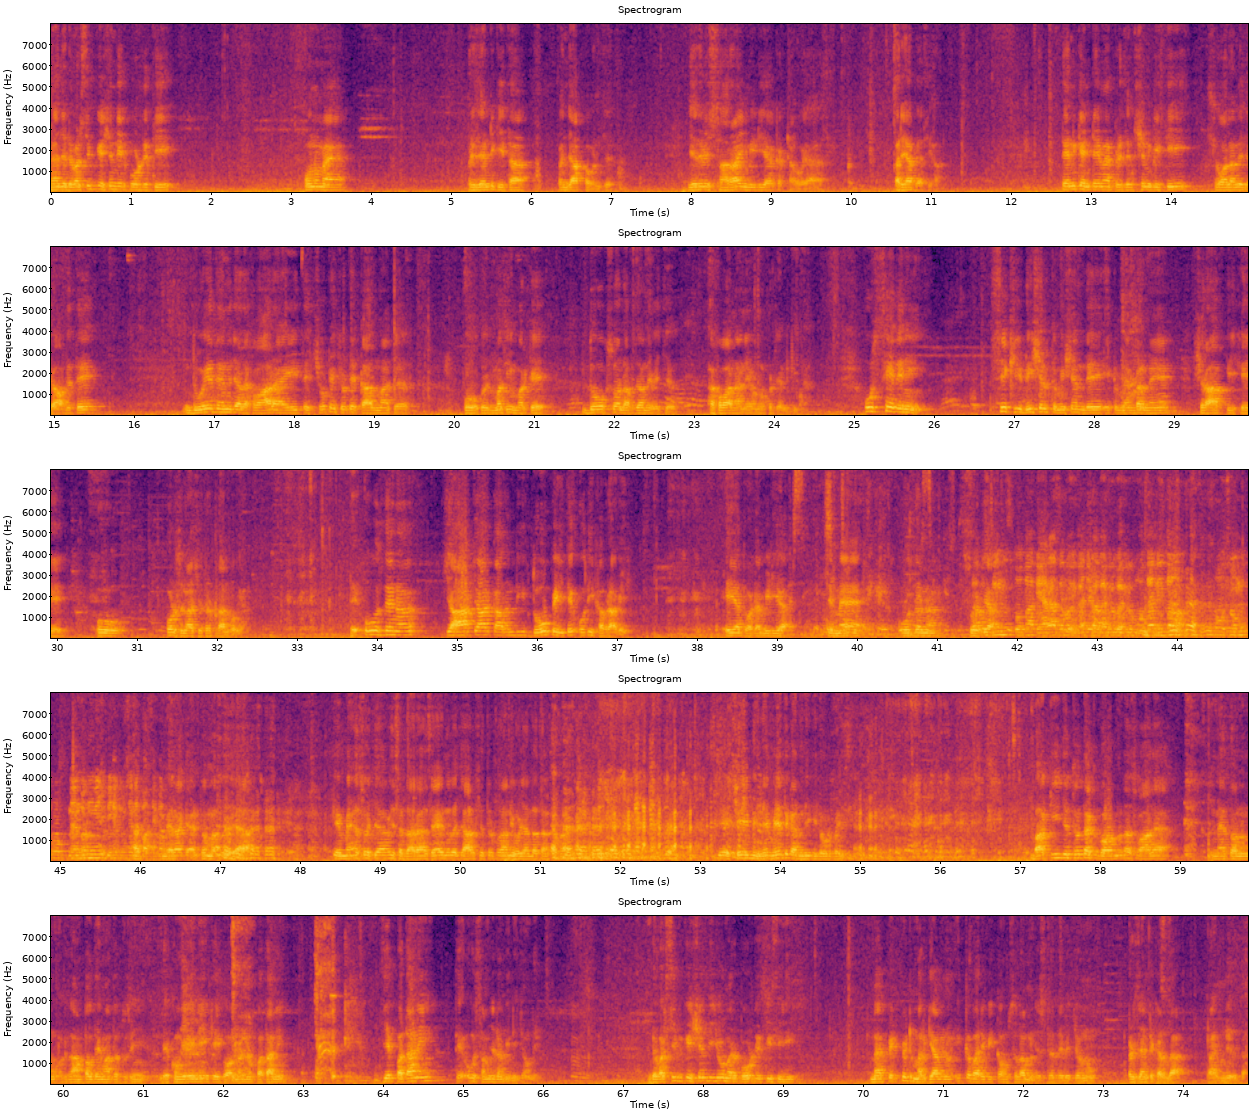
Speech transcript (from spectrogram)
ਮੈਂ ਜੇ ਡਿਵਰਸਿਫਿਕੇਸ਼ਨ ਦੀ ਰਿਪੋਰਟ ਦਿੱਤੀ, ਉਹਨੂੰ ਮੈਂ ਪ੍ਰੈਜ਼ੈਂਟ ਕੀਤਾ ਪੰਜਾਬ ਭਵਨ 'ਚ, ਜਿਹਦੇ ਵਿੱਚ ਸਾਰਾ ਹੀ ਮੀਡੀਆ ਇਕੱਠਾ ਹੋਇਆ ਹੋਇਆ ਸੀ, ਭਰਿਆ ਪਿਆ ਸੀ ਹਾਂ। ਤਿੰਨ ਘੰਟੇ ਮੈਂ ਪ੍ਰੈਜੈਂਟੇਸ਼ਨ ਕੀਤੀ, ਸਵਾਲਾਂ ਦੇ ਜਵਾਬ ਦਿੱਤੇ। ਦੂਏ ਦਿਨ ਜਦ ਅਖਬਾਰ ਆਈ ਤੇ ਛੋਟੇ ਛੋਟੇ ਕਾਲਮਾਂ 'ਚ ਉਹ ਕੋਈ ਮਸੀ ਮਰ ਕੇ 200 ਲਫ਼ਜ਼ਾਂ ਦੇ ਵਿੱਚ ਅਖਬਾਰਾਂ ਨੇ ਉਹਨੂੰ ਪ੍ਰੈਜ਼ੈਂਟ ਕੀਤਾ। ਉਸੇ ਦਿਨ ਹੀ ਸਿੱਖ ਜੁਡੀਸ਼ੀਅਲ ਕਮਿਸ਼ਨ ਦੇ ਇੱਕ ਮੈਂਬਰ ਨੇ ਸ਼ਰਾਬ ਪੀ ਕੇ ਉਹ ਪੁਲਿਸ ਨਾਲ ਪ੍ਰਦਾਨ ਹੋ ਗਿਆ। ਤੇ ਉਸ ਦਿਨ ਚਾਰ ਚਾਰ ਕਾਲਮ ਦੀ ਦੋ ਪੇਜ ਤੇ ਉਹਦੀ ਖਬਰ ਆ ਗਈ। ਇਹ ਆ ਤੁਹਾਡਾ ਮੀਡੀਆ। ਤੇ ਮੈਂ ਉਸ ਦਿਨ ਸੋਚਿਆ ਸਿੰਘ ਤੋਤਾ 11 ਸਰ ਹੋਏਗਾ ਜਿਹੜਾ ਵੈਗਰੂ ਵੈਗਰੂ ਬੋਲਦਾ ਨਹੀਂ ਤਾਂ ਉਹ ਸ਼ੋਮੀ ਮੈਂਬਰ ਨੂੰ ਵੀ ਬਿਲਕੁਲ ਕਿਸੇ ਦੇ ਪਾਸੇ ਕਰਦਾ ਮੇਰਾ ਕਹਿਣ ਤੋਂ ਮਤਲਬ ਆ ਕਿ ਮੈਂ ਸੋਚਿਆ ਵੀ ਸਰਦਾਰਾ ਸਾਹਿਬ ਨੂੰ ਤਾਂ ਚਾਰ ਛਿੱਤਰ ਪ੍ਰਦਾਨ ਹੀ ਹੋ ਜਾਂਦਾ ਤਾਂ ਖਬਰ ਜੇ 6 ਮਹੀਨੇ ਮਿਹਨਤ ਕਰਨ ਦੀ ਲੋੜ ਪਈ ਸੀ। ਬਾਕੀ ਜਿੱਥੋਂ ਤੱਕ ਗਵਰਨਮੈਂਟ ਦਾ ਸਵਾਲ ਹੈ ਮੈਂ ਤੁਹਾਨੂੰ ਐਗਜ਼ਾਮਪਲ ਦੇਵਾਂ ਤਾਂ ਤੁਸੀਂ ਦੇਖੋਗੇ ਹੀ ਨਹੀਂ ਕਿ ਗਵਰਨਮੈਂਟ ਨੂੰ ਪਤਾ ਨਹੀਂ। ਜੇ ਪਤਾ ਨਹੀਂ ਤੇ ਉਹ ਸਮਝਣਾ ਵੀ ਨਹੀਂ ਚਾਹੁੰਦੇ। ਡਿਵਰਸਿਫਿਕੇਸ਼ਨ ਦੀ ਜੋ ਮੈਂ ਰਿਪੋਰਟ ਦਿੱਤੀ ਸੀ, ਮੈਂ ਪਿਟ ਪਿਟ ਮਰ ਗਿਆ ਮੈਨੂੰ, ਇੱਕ ਵਾਰੀ ਵੀ ਕਾਉਂਸਲ ਆਫ ਮਿਨਿਸਟਰ ਦੇ ਵਿੱਚ ਉਹਨੂੰ ਪ੍ਰੈਜ਼ੈਂਟ ਕਰਨ ਦਾ ਟਾਈਮ ਨਹੀਂ ਦਿੱਤਾ।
